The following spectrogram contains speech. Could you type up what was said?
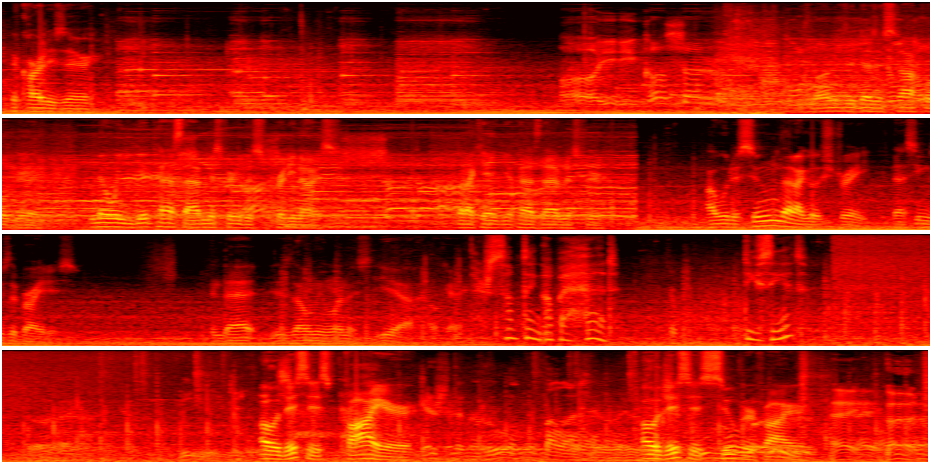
The card is there. Doesn't good. You know, when you get past the atmosphere, this is pretty nice. But I can't get past the atmosphere. I would assume that I go straight. That seems the brightest. And that is the only one that's... Yeah, okay. There's something up ahead. Yep. Do you see it? Oh, this is fire. Oh, this is super fire. Hey, girl.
